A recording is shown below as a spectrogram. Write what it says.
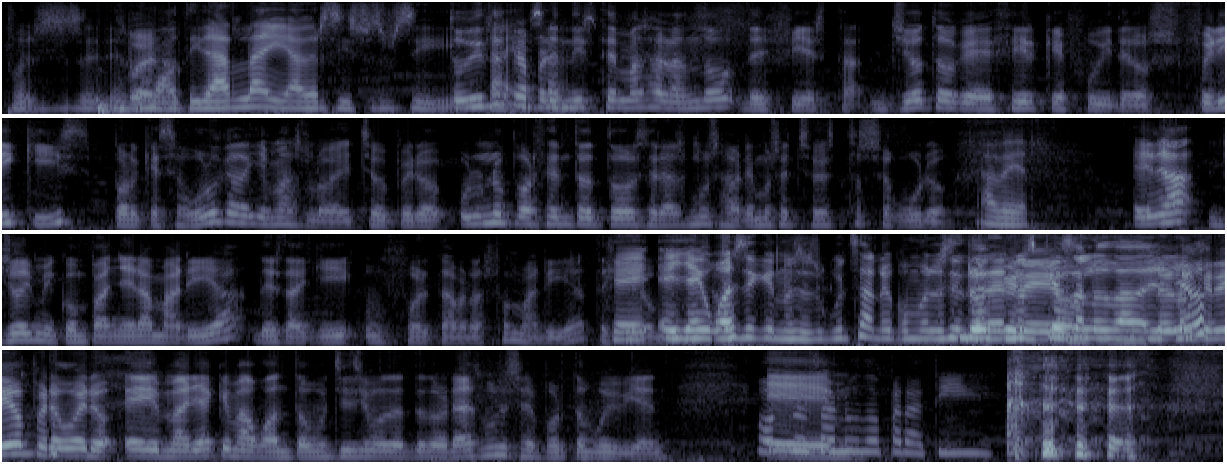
pues es Bueno. como tirarla y a ver si... si Tú dices cae, que ¿sabes? aprendiste más hablando de fiesta. Yo tengo que decir que fui de los frikis, porque seguro que alguien más lo ha hecho, pero un 1% de todos Erasmus habremos hecho esto seguro. A ver, Era yo y mi compañera María. Desde aquí, un fuerte abrazo, María. Te que quiero ella mucho. igual sí que nos escucha, no como los No italianos que he saludado no yo. lo creo, pero bueno, eh, María que me aguantó muchísimo de todo Erasmus y se portó muy bien. Eh, para ti.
